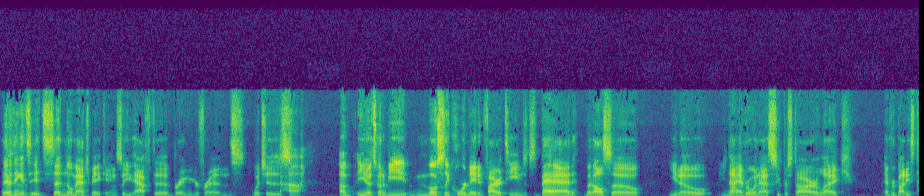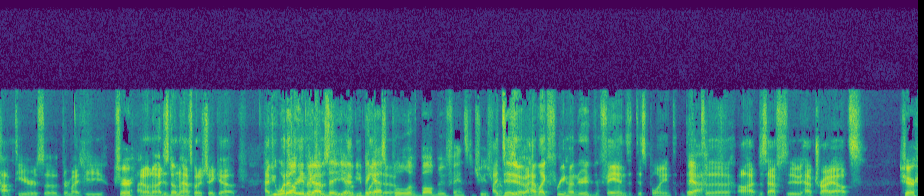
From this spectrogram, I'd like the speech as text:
The other thing it's it's uh, no matchmaking, so you have to bring your friends, which is uh, you know it's going to be mostly coordinated fire teams. It's bad, but also you know not everyone has superstar like everybody's top tier, so there might be sure. I don't know. I just don't know how it's going to shake out. Have you what Well, other MMOs you have, the, you, have have a you big played? ass though? pool of bald move fans to choose from. I do. so- I have like 300 fans at this point. That, uh, I'll just have to have tryouts. Sure.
